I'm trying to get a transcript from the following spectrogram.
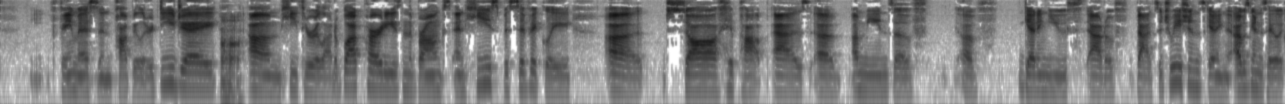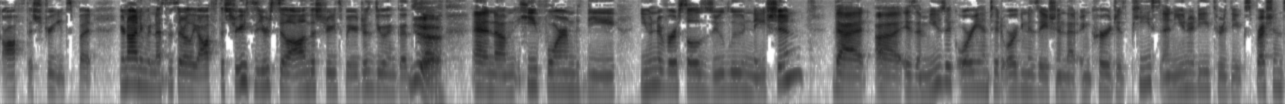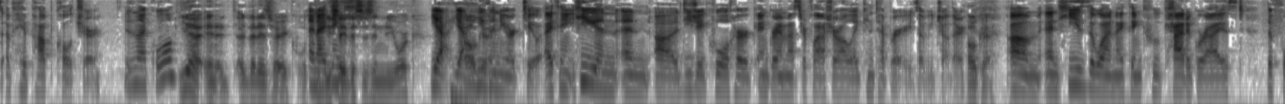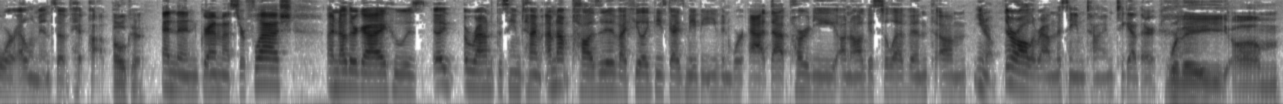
famous and popular DJ. Uh-huh. Um, he threw a lot of block parties in the Bronx, and he specifically uh, saw hip hop as a, a means of of getting youth out of bad situations getting i was going to say like off the streets but you're not even necessarily off the streets you're still on the streets but you're just doing good Yeah. stuff and um, he formed the universal zulu nation that uh, is a music oriented organization that encourages peace and unity through the expressions of hip hop culture. Isn't that cool? Yeah, and it, uh, that is very cool. And Did I you say he- this is in New York? Yeah, yeah, Oh, he's in New York too. I think he and and uh, DJ Kool Herc and Grandmaster Flash are all like contemporaries of each other. Okay. Um, and he's the one I think who categorized the four elements of hip hop. Okay. and then Grandmaster Flash, another guy who was uh, around at the same time. I'm not positive. I feel like these guys maybe even were at that party on August 11th. Um, you know, they're all around the same time together. Were they um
